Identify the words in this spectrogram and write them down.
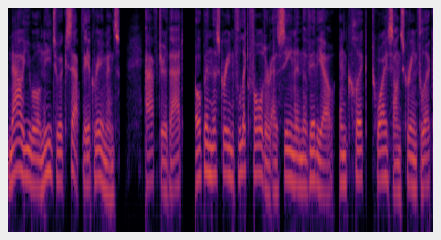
Now you will need to accept the agreements. After that, open the ScreenFlick folder as seen in the video and click twice on ScreenFlick,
